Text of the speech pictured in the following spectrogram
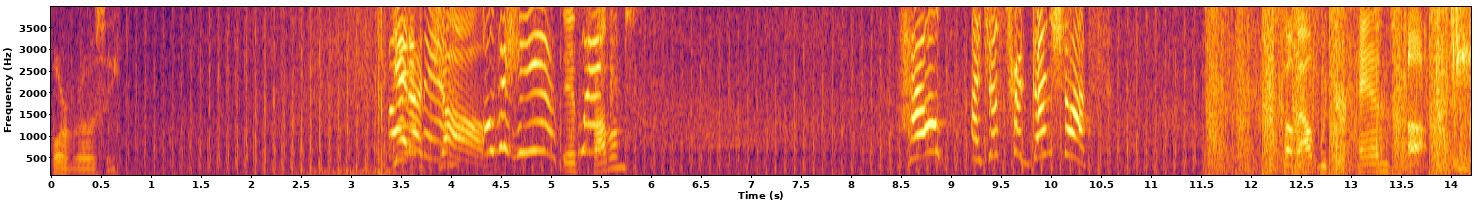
Poor Rosie. Get a job! Over here! If problems? Help! I just heard gunshots! Come out with your hands up. Eat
